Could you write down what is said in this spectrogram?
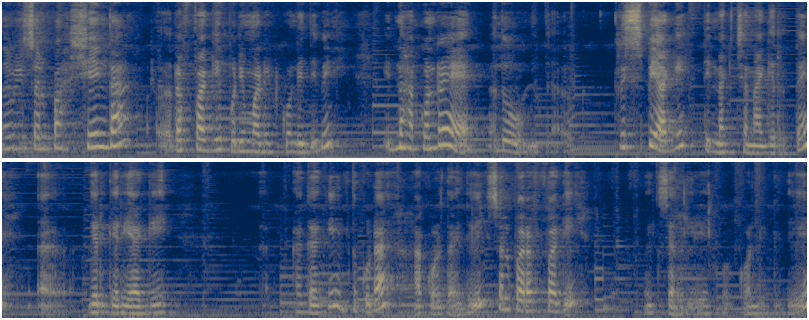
ನಾವಿಲ್ಲಿ ಸ್ವಲ್ಪ ಶೇಂಗಾ ರಫ್ ಆಗಿ ಪುಡಿ ಮಾಡಿ ಇಟ್ಕೊಂಡಿದ್ದೀವಿ. ಇದನ್ನ ಹಾಕ್ಕೊಂಡ್ರೆ ಅದು ಕ್ರಿಸ್ಪಿಯಾಗಿ ತಿನ್ನೋಕ್ಕೆ ಚೆನ್ನಾಗಿರುತ್ತೆ. ಗರಿಗರಿಯಾಗಿ. ಹಾಗಾಗಿ ಇದನ್ನು ಕೂಡ ಹಾಕ್ಕೊಳ್ತಾ ಇದ್ದೀವಿ. ಸ್ವಲ್ಪ ರಫ್ಫಾಗಿ ಮಿಕ್ಸರಲ್ಲಿ ಹಾಕ್ಕೊಂಡಿಟ್ಟಿದ್ದೀವಿ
